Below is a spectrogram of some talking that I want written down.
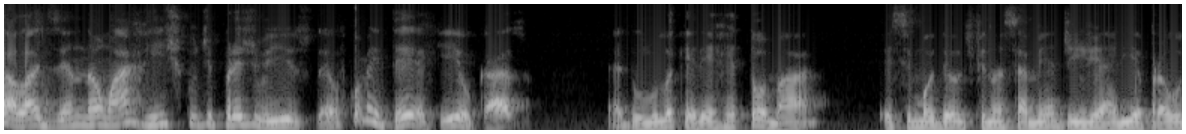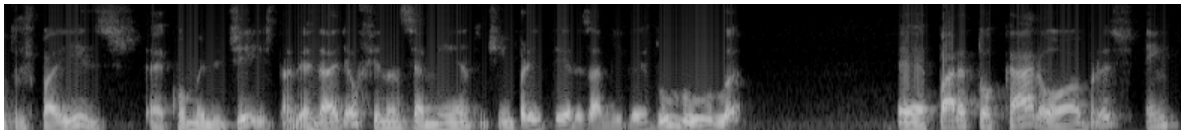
Está lá dizendo não há risco de prejuízo. Eu comentei aqui o caso é, do Lula querer retomar esse modelo de financiamento de engenharia para outros países, é, como ele diz, na verdade é o financiamento de empreiteiras amigas do Lula é, para tocar obras em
